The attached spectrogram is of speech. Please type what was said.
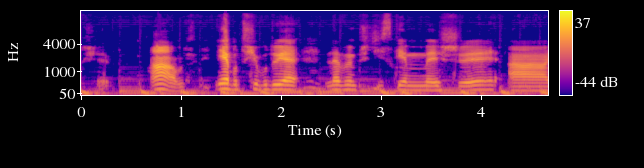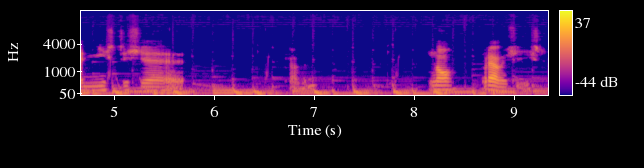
Tu się... A, nie, bo tu się buduje lewym przyciskiem myszy, a niszczy się... Prawym? No, prawym się niszczy.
